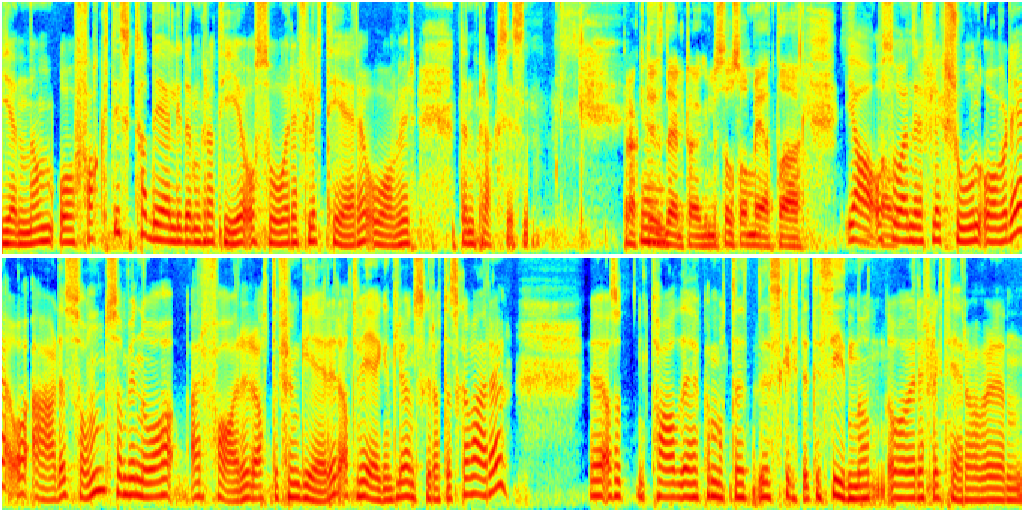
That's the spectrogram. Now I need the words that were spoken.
gjennom å faktisk ta del i demokratiet, og så reflektere over den praksisen. Praktisk deltakelse og så meta. Ja, og så en refleksjon over det. Og er det sånn som vi nå erfarer at det fungerer, at vi egentlig ønsker at det skal være? Eh, Altså ta det på en måte skrittet til siden og, og reflektere over den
